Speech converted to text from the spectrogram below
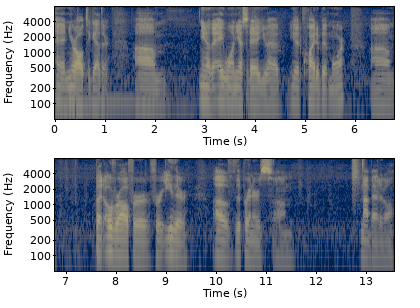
and you're all together. Um, you know, the A1 yesterday, you had you had quite a bit more, um, but overall for for either of the printers. Um, not bad at all.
